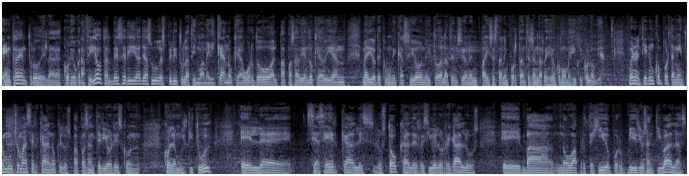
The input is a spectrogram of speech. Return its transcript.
entra dentro de la coreografía o tal vez sería ya su espíritu latinoamericano que abordó al Papa sabiendo que habían medios de comunicación y toda la atención en países tan importantes en la región como México y Colombia? Bueno, él tiene un comportamiento mucho más cercano que los papas anteriores con, con la multitud. Él... Eh, se acerca, les los toca, les recibe los regalos, eh, va, no va protegido por vidrios antibalas.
